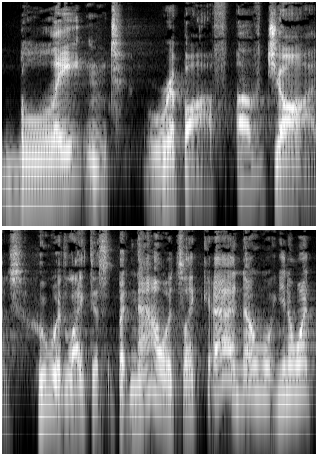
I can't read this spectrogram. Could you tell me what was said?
blatant ripoff of Jaws. Who would like this? But now it's like, ah, no, you know what?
